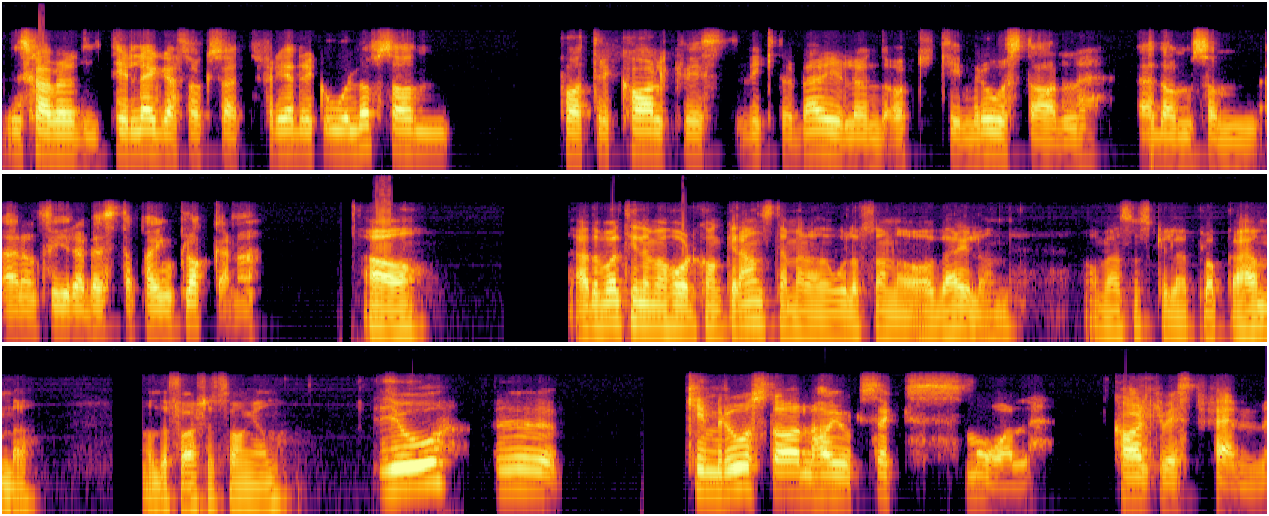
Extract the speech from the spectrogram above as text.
det ska väl tilläggas också att Fredrik Olofsson, Patrik Karlqvist, Viktor Berglund och Kim Rosdahl är de som är de fyra bästa poängplockarna. Ja. Ja, det var till och med hård konkurrens där mellan Olofsson och och Berglund. Om vem som skulle plocka hem det under försäsongen. Jo, eh, Kim Rosdahl har gjort sex mål Karlqvist fem.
